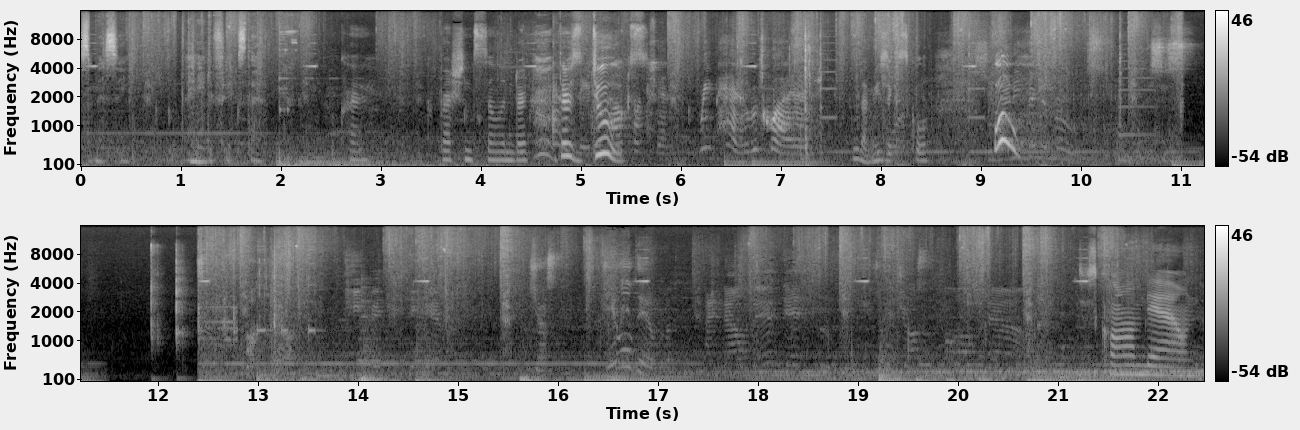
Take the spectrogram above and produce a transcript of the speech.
I love- There's a piece missing. I need to fix that. Okay. Compression cylinder. There's dudes! Repair required. Ooh, that music's cool. Woo! Just killed him. Just calm down.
